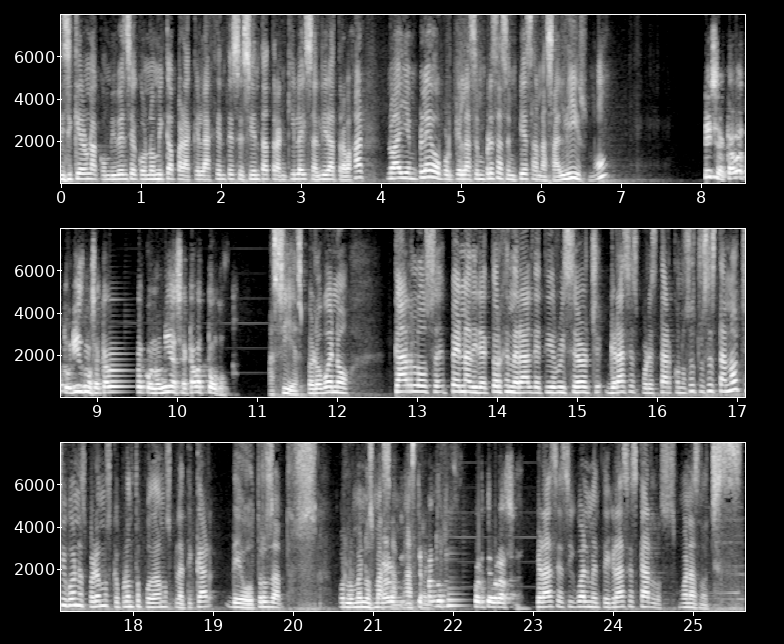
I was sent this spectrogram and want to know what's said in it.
ni siquiera una convivencia económica para que la gente se sienta tranquila y salir a trabajar. No hay empleo porque las empresas empiezan a salir, ¿no? Sí, se acaba turismo, se acaba economía, se acaba todo. Así es, pero bueno, Carlos Pena, director general de T-Research, gracias por estar con nosotros esta noche y bueno, esperemos que pronto podamos platicar de otros datos, por lo menos más claro, a más. Te mando un fuerte abrazo. Gracias, igualmente. Gracias, Carlos. Buenas noches.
